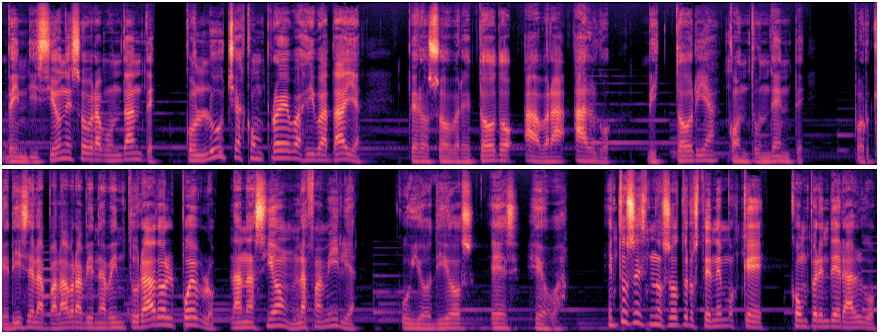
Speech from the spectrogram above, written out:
bendiciones sobreabundantes, con luchas, con pruebas y batallas, pero sobre todo habrá algo, victoria contundente, porque dice la palabra, bienaventurado el pueblo, la nación, la familia, cuyo Dios es Jehová. Entonces nosotros tenemos que comprender algo,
